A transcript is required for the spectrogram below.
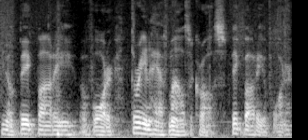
you know, big body of water, three and a half miles across, big body of water,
